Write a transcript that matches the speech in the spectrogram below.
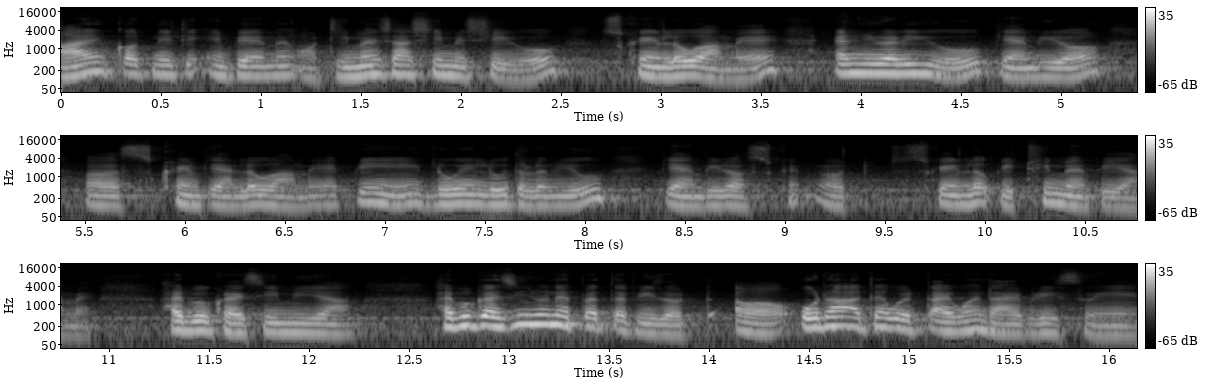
mind cognitive impairment or dementia ရှိမရှိကို screen လုပ်ရမယ် annually ကိုပြန်ပြီးတော့ screen ပြန်လုပ်ရမယ်ပြီးရင်လိုရင်လိုတယ်လို့မျိုးပြန်ပြီးတော့ screen လုပ်ပြီး treatment ပေးရမယ် hypoglycemia hypoglycemia နဲ့ပတ်သက်ပြီးဆို order attack with type 1 diabetes ဆိုရင်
